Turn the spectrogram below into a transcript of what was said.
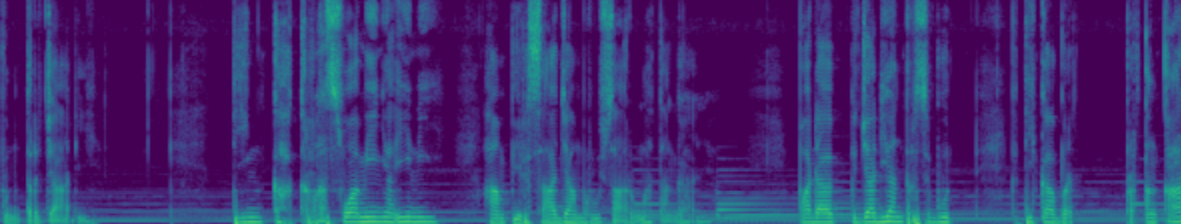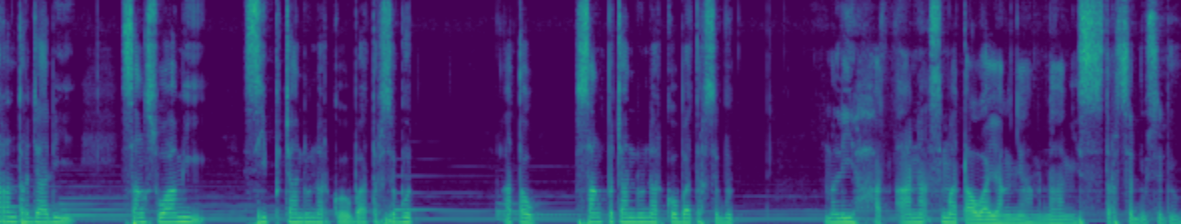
pun terjadi. Tingkah keras suaminya ini hampir saja merusak rumah tangganya. Pada kejadian tersebut, ketika pertengkaran terjadi, sang suami si pecandu narkoba tersebut atau sang pecandu narkoba tersebut melihat anak semata wayangnya menangis terseduh-seduh.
